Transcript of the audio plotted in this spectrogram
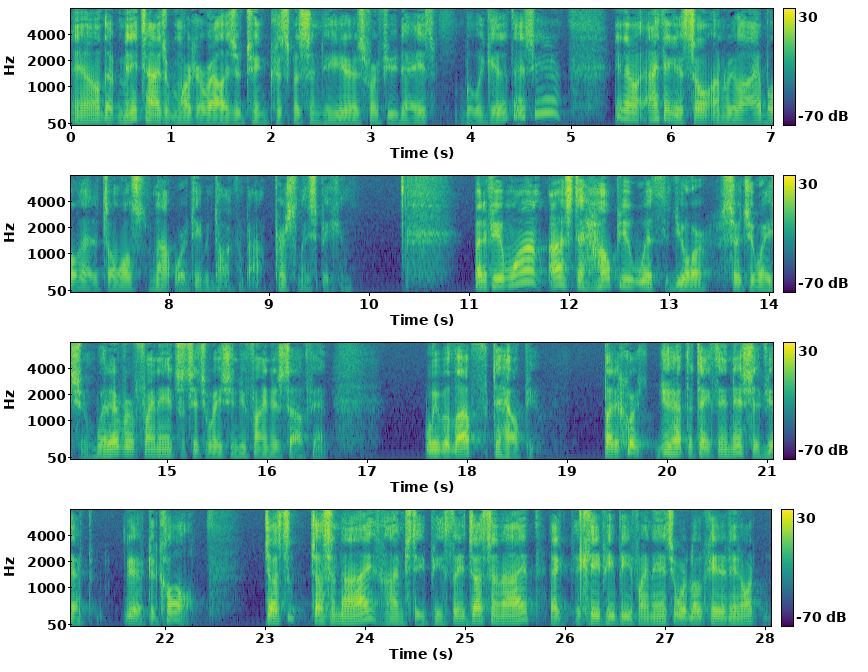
You know, that many times market rallies between Christmas and New Year's for a few days. Will we get it this year? You know, I think it's so unreliable that it's almost not worth even talking about, personally speaking. But if you want us to help you with your situation, whatever financial situation you find yourself in, we would love to help you. But of course, you have to take the initiative. You have to, you have to call. Justin, Justin and I, I'm Steve Peasley. Justin and I at KPP Financial, we're located in Orange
